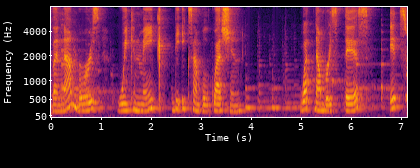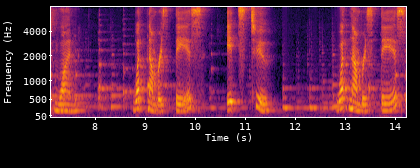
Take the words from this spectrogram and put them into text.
the numbers, we can make the example question. What number is this? It's 1. What number is this? It's 2. What number is this?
